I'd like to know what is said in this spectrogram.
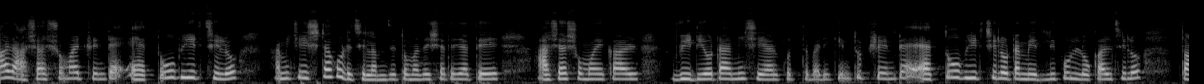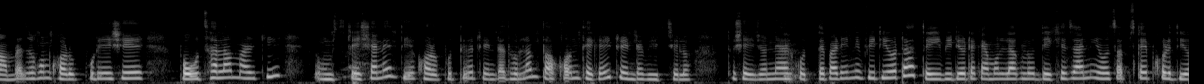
আর আসার সময় ট্রেনটা এত ভিড় ছিল, আমি চেষ্টা করেছিলাম যে তোমাদের সাথে যাতে আসার সময়কার ভিডিওটা আমি শেয়ার করতে পারি, কিন্তু ট্রেনটা এত ভিড় ছিল, ওটা মেদিনীপুর লোকাল ছিল। তো আমরা যখন খড়গপুরে এসে পৌঁছালাম আর কি স্টেশনে দিয়ে খড়গপুর থেকে ট্রেনটা ধরলাম, তখন থেকেই ট্রেনটা ভিড় ছিল। তো সেই জন্য আর করতে পারিনি ভিডিওটা, তো এই ভিডিওটা কেমন লাগল দেখে জানিও সাবস্ক্রাইব করে দিও।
